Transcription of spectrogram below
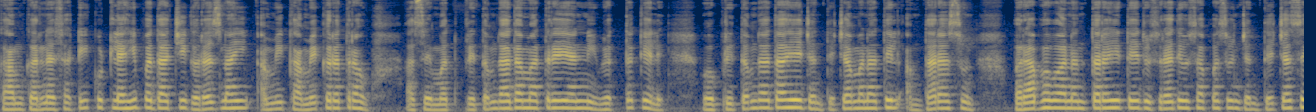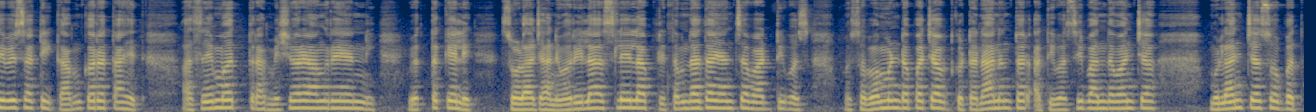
काम करण्यासाठी कुठल्याही पदाची गरज नाही आम्ही कामे करत राहू असे मत प्रीतमदादा मात्रे यांनी व्यक्त केले. व प्रीतमदादा हे जनतेच्या मनातील आमदार असून पराभवानंतरही ते दुसऱ्या दिवसापासून जनतेच्या सेवेसाठी काम करत आहेत असे मत रामेश्वर आंग्रे यांनी व्यक्त केले. सोळा जानेवारीला असलेला प्रीतमदादा यांचा वाढदिवस व सभामंडपाच्या उद्घाटनानंतर आदिवासी बांधवांच्या मुलांच्या सोबत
